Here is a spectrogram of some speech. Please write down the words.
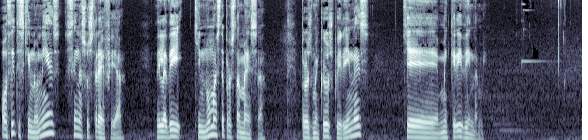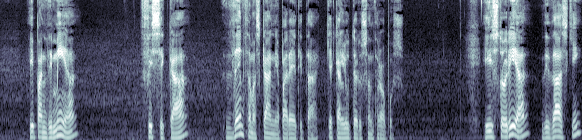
οθεί τις κοινωνίες στην εσωστρέφεια, δηλαδή κινούμαστε προς τα μέσα, προς μικρούς πυρήνες και μικρή δύναμη. Η πανδημία φυσικά δεν θα μας κάνει απαραίτητα και καλούτερους ανθρώπους. Η ιστορία διδάσκει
